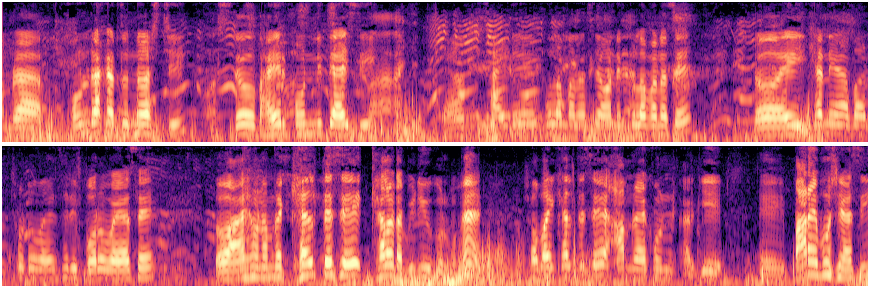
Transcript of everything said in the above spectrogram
আমরা ফোন রাখার জন্য আসছি। তো ভাইয়ের ফোন নিতে আইছি। সাইডে গোলাপান আছে অনেক গোলাপান আছে। তো এইখানে আবার ছোট ভাই আছে বড় ভাই আছে। তো এখন আমরা খেলতেছে খেলাটা ভিডিও করব হ্যাঁ? সবাই খেলতেছে আমরা এখন আর কি এই, পাড়ে বসে আছি।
